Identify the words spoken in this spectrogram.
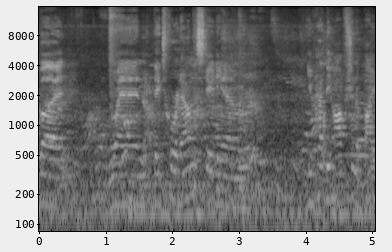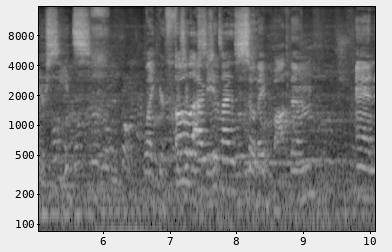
But when they tore down the stadium, you had the option to buy your seats, like your oh, physical actually seats. So they bought them, and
